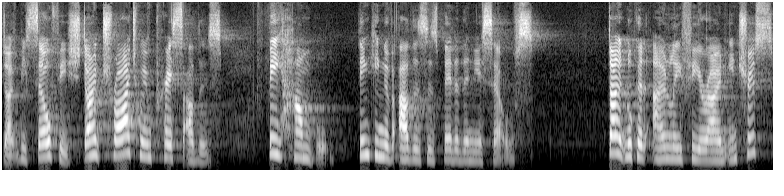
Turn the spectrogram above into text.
Don't be selfish. Don't try to impress others. Be humble, thinking of others as better than yourselves. Don't look at only for your own interests,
